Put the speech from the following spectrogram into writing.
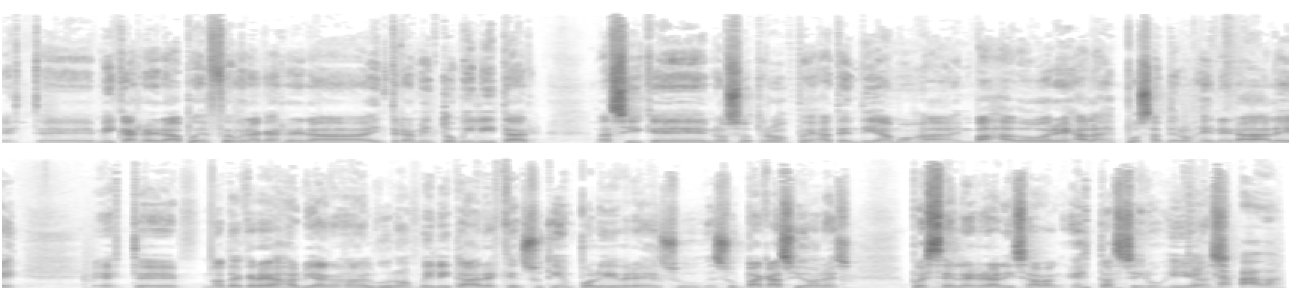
Este, mi carrera pues fue una carrera de entrenamiento militar, así que nosotros pues atendíamos a embajadores, a las esposas de los generales. Este, no te creas, había algunos militares que en su tiempo libre, en, sus vacaciones, pues se les realizaban estas cirugías. Se escapaban.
